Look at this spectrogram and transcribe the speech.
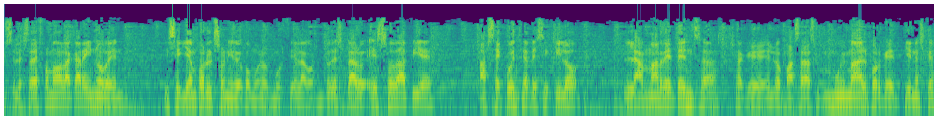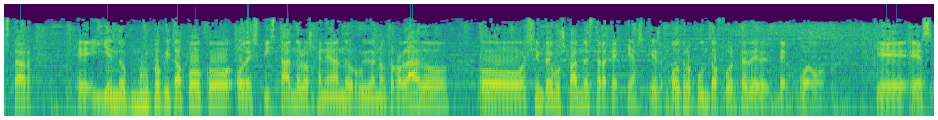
se les ha deformado la cara y no ven y se guían por el sonido como los murciélagos. Entonces, claro, eso da pie a secuencias de sigilo la mar de tensas, o sea que lo pasas muy mal porque tienes que estar eh, yendo muy poquito a poco o despistándolos generando ruido en otro lado o siempre buscando estrategias, que es otro punto fuerte del- juego que es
